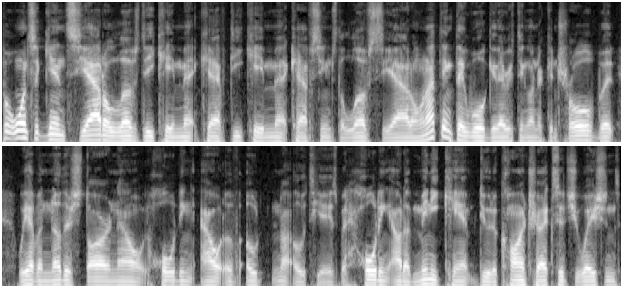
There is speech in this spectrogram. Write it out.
But once again, Seattle loves DK Metcalf. DK Metcalf seems to love Seattle, and I think they will get everything under control. But we have another star now holding out of o- not OTAs, but holding out of minicamp due to contract situations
